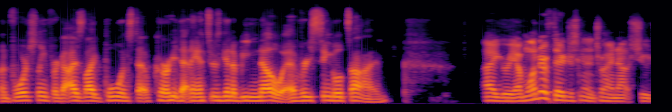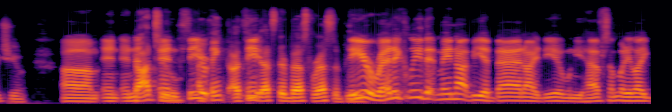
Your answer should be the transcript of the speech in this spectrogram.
unfortunately, for guys like Poole and Steph Curry, that answer is going to be no every single time. I agree. I wonder if they're just going to try and outshoot you. Um, and and Got to. and theor- I think I think the- that's their best recipe. Theoretically, that may not be a bad idea when you have somebody like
